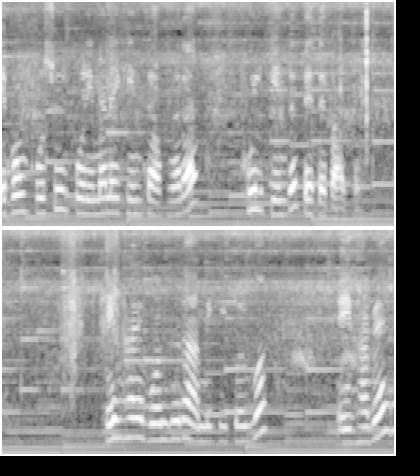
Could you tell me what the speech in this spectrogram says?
এবং প্রচুর পরিমাণে কিন্তু আপনারা ফুল কিন্তু পেতে পারবেন। এইভাবে বন্ধুরা আমি কি করব? এইভাবে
